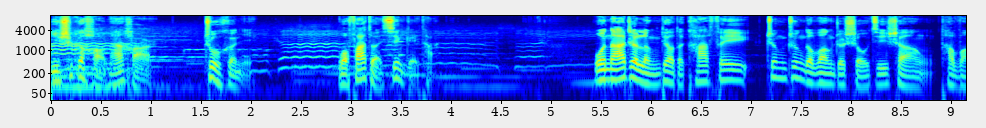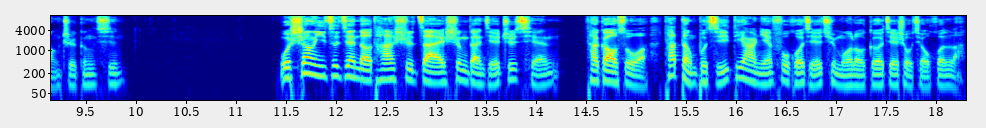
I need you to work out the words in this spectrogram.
你是个好男孩，祝贺你！我发短信给他。我拿着冷掉的咖啡，怔怔地望着手机上他网志更新。我上一次见到他是在圣诞节之前，他告诉我他等不及第二年复活节去摩洛哥接受求婚了，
